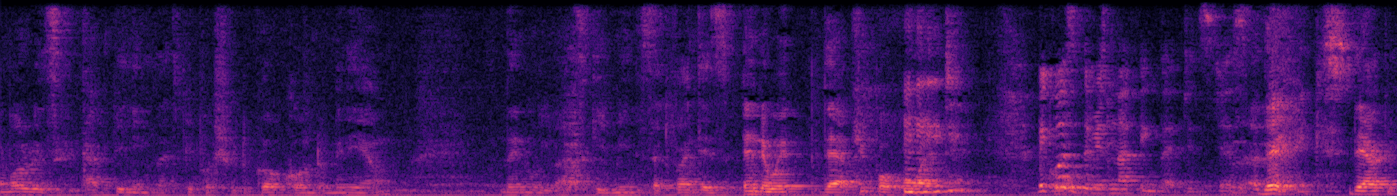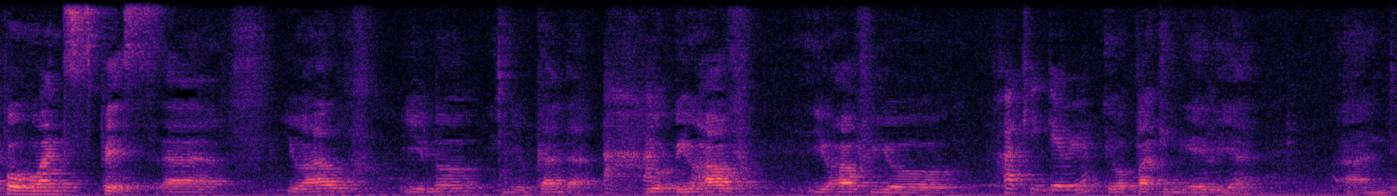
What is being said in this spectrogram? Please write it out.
am always campaigning that people should go condominium. then we ask him in disadvantages. Anyway, there are people who want because there is nothing that is just there, there are people who want space. Uh, you have, you know, in Uganda, Uh-huh. you, you have you have your parking area. your parking area, and uh,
